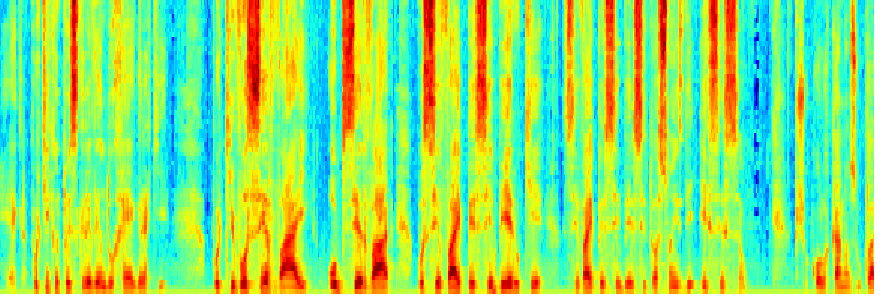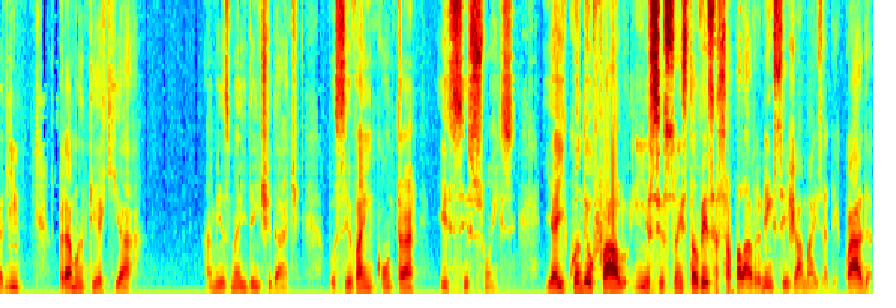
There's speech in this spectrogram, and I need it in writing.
regra. Por que, que eu estou escrevendo regra aqui? Porque você vai observar, você vai perceber o que? Você vai perceber situações de exceção. Deixa eu colocar no azul clarinho para manter aqui a, a mesma identidade. Você vai encontrar exceções. E aí, quando eu falo em exceções, talvez essa palavra nem seja a mais adequada,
